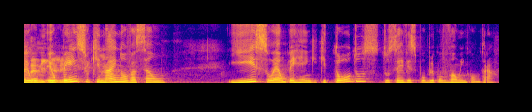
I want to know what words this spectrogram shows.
eu, eu penso que Legal. na inovação, e isso é um perrengue que todos do serviço público vão encontrar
